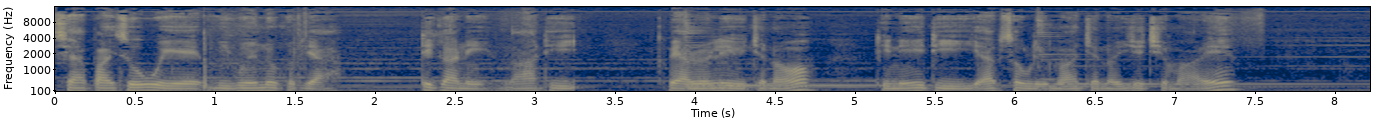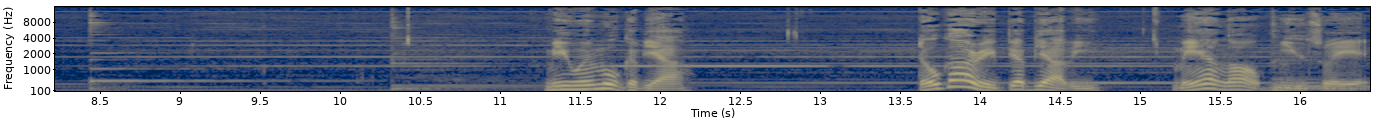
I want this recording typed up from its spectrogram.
ဆရာပိုင်စိုးဝေရဲ့မိဝင်းတို့ကြပြတစ်ကနေ9ထိကြပြရဲလေးကိုကျွန်တော် ဒီနေ့ဒီ episode လေးမှာကျွန်တော်ရစ်ချင်ပါတယ်မိဝင်းမှုကြပြဒုက္ခတွေပြက်ပြပြီးမင်းကငါ့ကိုမြူဆွဲရဲ့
